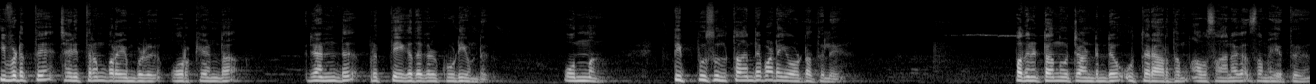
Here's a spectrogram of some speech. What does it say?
ഇവിടുത്തെ ചരിത്രം പറയുമ്പോൾ ഓർക്കേണ്ട രണ്ട് പ്രത്യേകതകൾ കൂടിയുണ്ട്. ഒന്ന്. ടിപ്പു സുൽത്താന്റെ പടയോട്ടത്തിൽ പതിനെട്ടാം നൂറ്റാണ്ടിന്റെ ഉത്തരാർദ്ധം അവസാന സമയത്ത്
